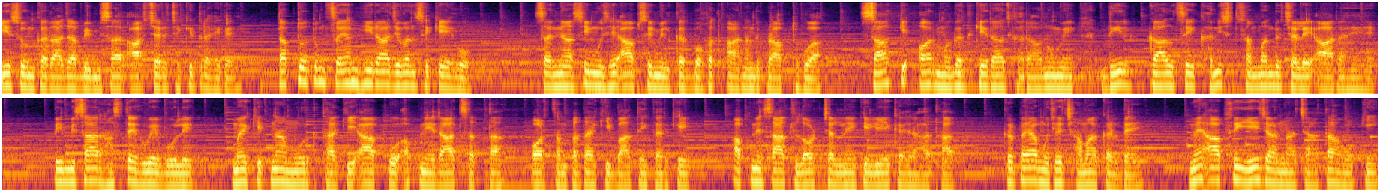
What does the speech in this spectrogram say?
ये सुनकर राजा बिम्बिसार आश्चर्यचकित रह गए। तब तो तुम स्वयं ही राजवंश के हो। सन्यासी मुझे आपसे मिलकर बहुत आनंद प्राप्त हुआ। साक्य और मगध के राजघरानों में दीर्घकाल से घनिष्ठ संबंध चले आ रहे हैं। बिम्बिसार हँसते हुए बोले, मैं कितना मूर्ख था कि आपको अपने राज, सत्ता और संपदा की बातें करके अपने साथ लौट चलने के लिए कह रहा था। कृपया मुझे क्षमा कर दें। मैं आपसे ये जानना चाहता हूँ कि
